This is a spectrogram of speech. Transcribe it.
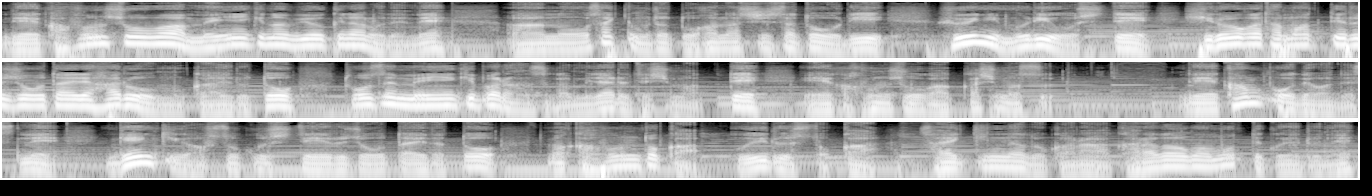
で花粉症は免疫の病気なのでねあのさっきもちょっとお話しした通り冬に無理をして疲労が溜まっている状態で春を迎えると当然免疫バランスが乱れてしまって、えー、花粉症が悪化します。で漢方ではですね元気が不足している状態だと、まあ、花粉とかウイルスとか細菌などから体を守ってくれるね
